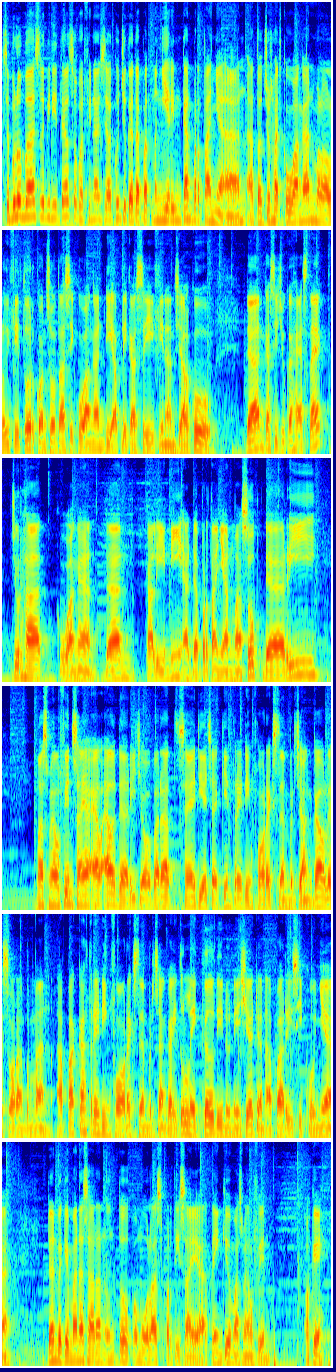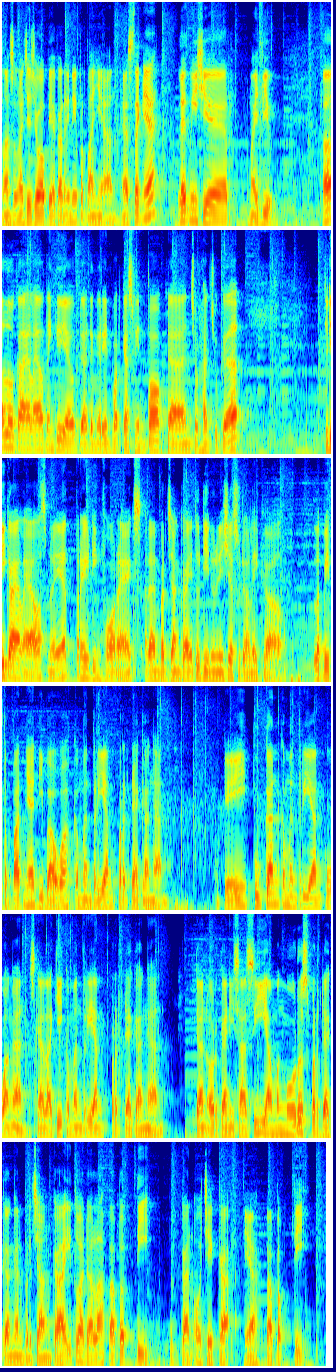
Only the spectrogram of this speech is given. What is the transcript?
Sebelum bahas lebih detail, Sobat Finansialku juga dapat mengirimkan pertanyaan atau curhat keuangan melalui fitur konsultasi keuangan di aplikasi Finansialku. Dan kasih juga hashtag curhat keuangan. Dan kali ini ada pertanyaan masuk dari Mas Melvin, saya LL dari Jawa Barat. Saya diajakin trading forex dan berjangka oleh seorang teman. Apakah trading forex dan berjangka itu legal di Indonesia dan apa risikonya? Dan bagaimana saran untuk pemula seperti saya? Thank you Mas Melvin. Oke, langsung aja jawab ya karena ini pertanyaan. Hashtagnya, let me share my view. Halo KLL, thank you ya udah dengerin podcast Fintalk dan curhat juga. Jadi KLL sebenarnya trading forex dan berjangka itu di Indonesia sudah legal. Lebih tepatnya di bawah Kementerian Perdagangan. Oke, bukan Kementerian Keuangan. Sekali lagi Kementerian Perdagangan. Dan organisasi yang mengurus perdagangan berjangka itu adalah Bapepti, bukan OJK ya, Bapepti.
